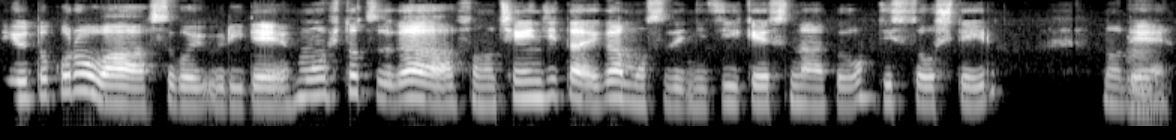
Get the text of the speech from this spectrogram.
ていうところはすごい売りで、もう一つが、そのチェーン自体がもうすでに GK スナークを実装しているので、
